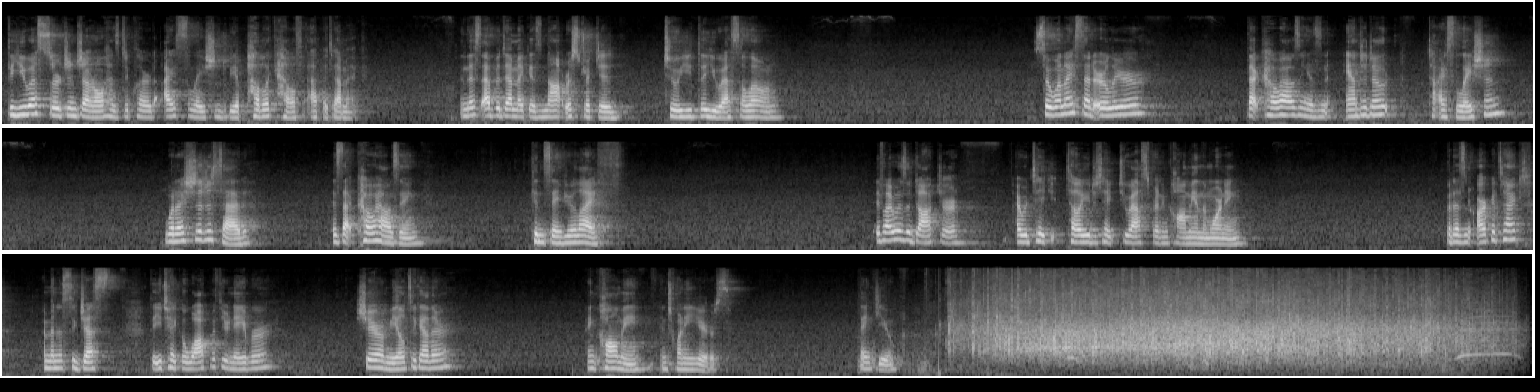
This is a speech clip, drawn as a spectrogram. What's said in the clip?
The US Surgeon General has declared isolation to be a public health epidemic. And this epidemic is not restricted to the US alone. So, when I said earlier that co housing is an antidote to isolation, what I should have said is that co housing can save your life. If I was a doctor, I would take, tell you to take two aspirin and call me in the morning. But as an architect, I'm going to suggest that you take a walk with your neighbor, share a meal together, and call me in 20 years. Thank you.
